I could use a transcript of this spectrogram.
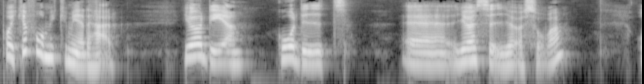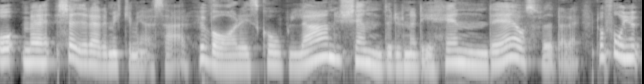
Pojkar får mycket mer det här. Gör det, gå dit, eh, gör si, gör så. Va? Och med tjejer är det mycket mer så här, hur var det i skolan, hur kände du när det hände och så vidare. De får ju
